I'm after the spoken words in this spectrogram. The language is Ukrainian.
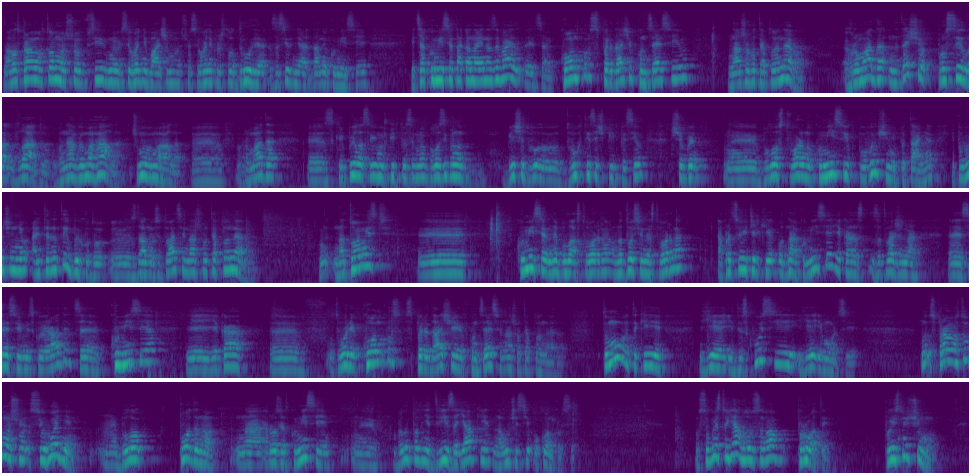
Ну, Але справа в тому, що всі ми сьогодні бачимо, що сьогодні прийшло друге засідання даної комісії. І ця комісія так вона і називається конкурс передачі в концесію нашого теплоенерго. Громада не те, що просила владу, вона вимагала. Чому вимагала? Е, Громада е, скріпила своїми підписами, було зібрано більше дву- двох тисяч підписів, щоб е, було створено комісію по вивченню питання і по вивченню альтернатив виходу е, з даної ситуації нашого теплоенерго. Натомість е, комісія не була створена, вона досі не створена, а працює тільки одна комісія, яка затверджена е, сесією міської ради. Це комісія, е, яка е, утворює конкурс з передачі в концесію нашого теплоенерго. Тому такі є і дискусії, є емоції. Ну, справа в тому, що сьогодні було подано на розгляд комісії, були подані дві заявки на участі у конкурсі. Особисто я голосував проти. Поясню чому.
